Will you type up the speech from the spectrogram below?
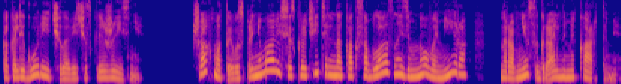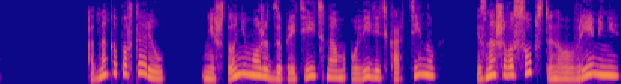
как аллегории человеческой жизни. Шахматы воспринимались исключительно как соблазны земного мира наравне с игральными картами. Однако, повторю, ничто не может запретить нам увидеть картину из нашего собственного времени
